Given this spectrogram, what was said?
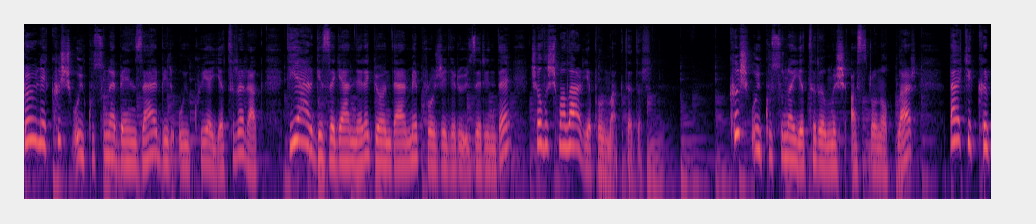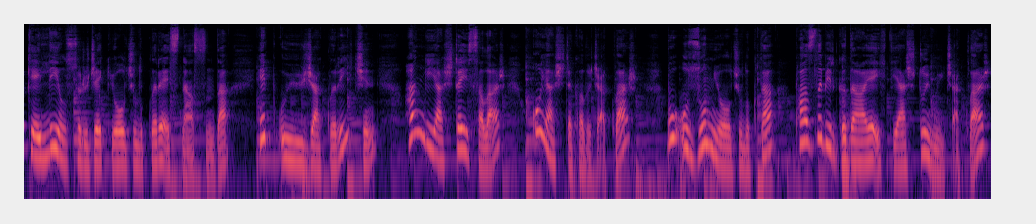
böyle kış uykusuna benzer bir uykuya yatırarak diğer gezegenlere gönderme projeleri üzerinde çalışmalar yapılmaktadır. Kış uykusuna yatırılmış astronotlar belki 40-50 yıl sürecek yolculukları esnasında hep uyuyacakları için hangi yaştaysalar o yaşta kalacaklar. Bu uzun yolculukta fazla bir gıdaya ihtiyaç duymayacaklar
